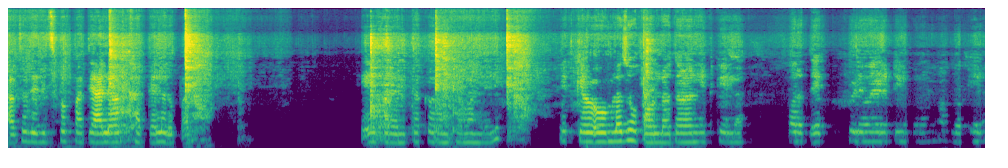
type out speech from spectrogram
आता दिदीच पप्पा ते आल्यावर खात्याला दुपारी. येईपर्यंत करून ठेव म्हणलेली इतक्या ओमला झोपवलं दळण नीट केलं. परत एक व्हिडिओ एडिटिंग करून अपलोड केलं.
